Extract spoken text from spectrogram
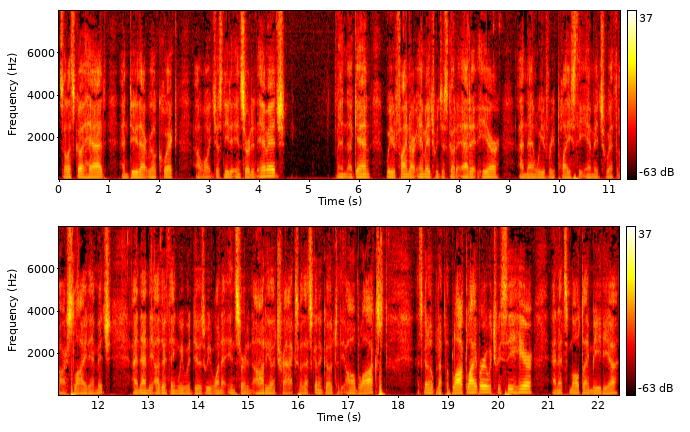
So let's go ahead and do that real quick. Uh, we'll just need to insert an image. And again, we would find our image. We just go to edit here and then we'd replace the image with our slide image. And then the other thing we would do is we would want to insert an audio track. So that's going to go to the all blocks. That's going to open up the block library which we see here and that's multimedia.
